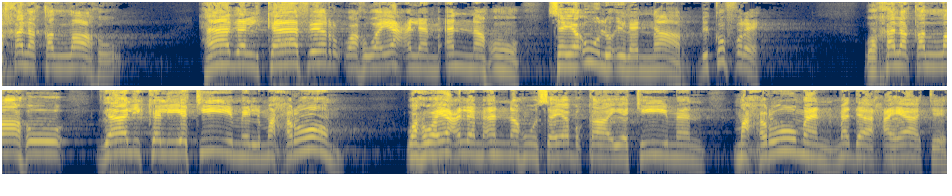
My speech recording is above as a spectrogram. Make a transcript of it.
خلق الله هذا الكافر وهو يعلم أنه سيؤول إلى النار بكفره. وخلق الله ذلك اليتيم المحروم وهو يعلم أنه سيبقى يتيما محروما مدى حياته.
